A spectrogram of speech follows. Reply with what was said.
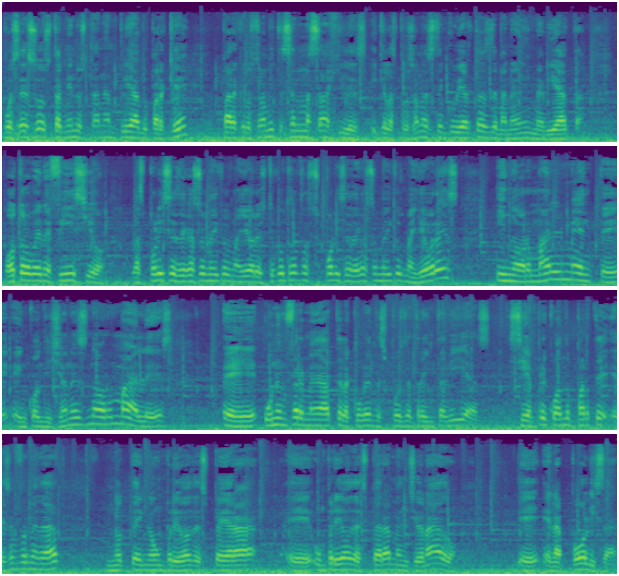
pues esos también lo están ampliando. ¿Para qué? Para que los trámites sean más ágiles y que las personas estén cubiertas de manera inmediata. Otro beneficio, las pólizas de gastos médicos mayores. Tú contratas tu póliza de gastos médicos mayores y normalmente, en condiciones normales, eh, una enfermedad te la cubren después de 30 días, siempre y cuando parte esa enfermedad no tenga un periodo de espera, eh, un periodo de espera mencionado. Eh, en la póliza.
